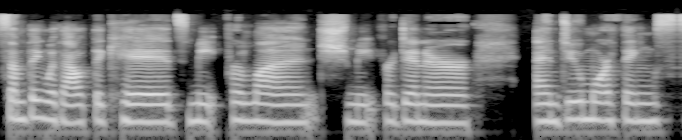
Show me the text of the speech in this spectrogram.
something without the kids, meet for lunch, meet for dinner, and do more things.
